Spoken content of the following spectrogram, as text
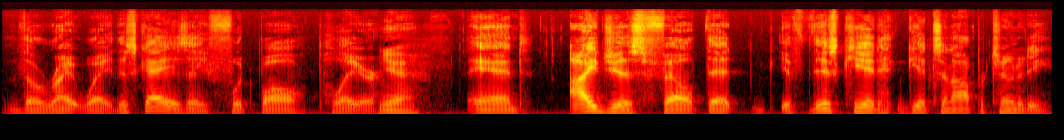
the right way. This guy is a football player. Yeah. And I just felt that if this kid gets an opportunity,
